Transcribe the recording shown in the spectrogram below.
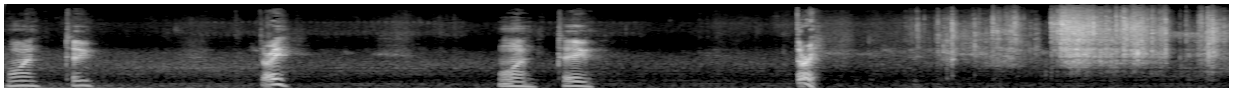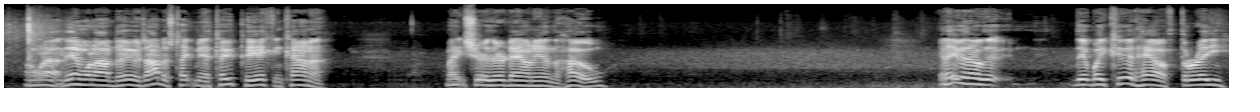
One, two, three. One, two, three. All right, then what I'll do is I'll just take me a toothpick and kind of make sure they're down in the hole. And even though that, that we could have three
